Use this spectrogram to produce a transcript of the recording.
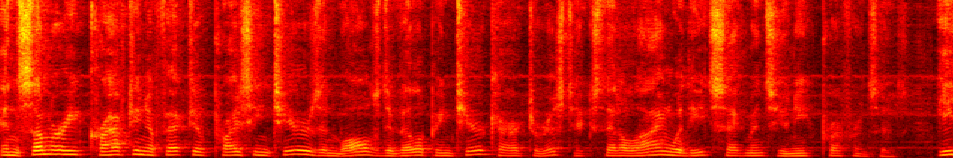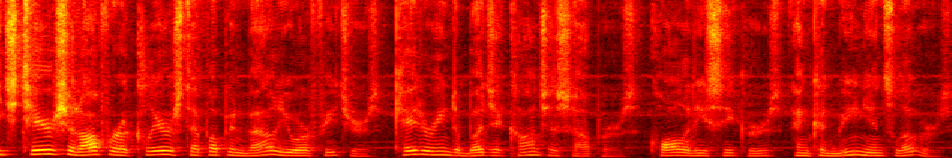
In summary, crafting effective pricing tiers involves developing tier characteristics that align with each segment's unique preferences. Each tier should offer a clear step up in value or features, catering to budget conscious shoppers, quality seekers, and convenience lovers.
